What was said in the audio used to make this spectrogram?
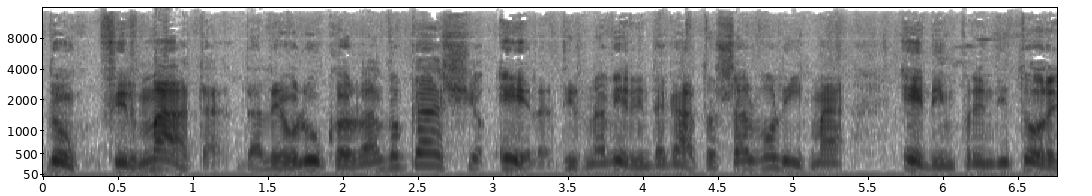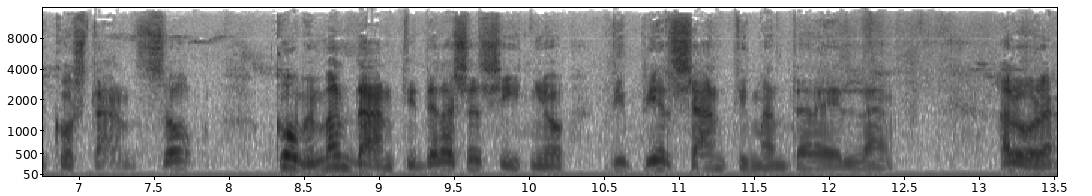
dunque, firmata da Leoluca Orlando Cascio, era di non aver indagato Salvo Lima e l'imprenditore Costanzo come mandanti dell'assassinio di Piersanti Mantarella. Allora,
